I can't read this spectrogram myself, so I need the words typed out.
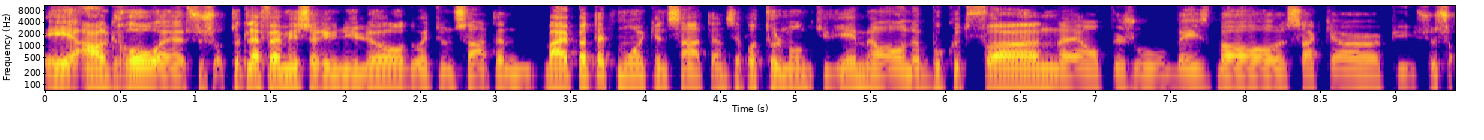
Et en gros, toute la famille se réunit là. On doit être une centaine, ben, peut-être moins qu'une centaine. C'est pas tout le monde qui vient, mais on a beaucoup de fun. on peut jouer au baseball, soccer, puis c'est ça.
